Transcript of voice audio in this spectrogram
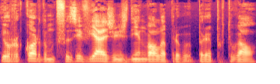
eu recordo-me de fazer viagens de Angola para, para Portugal.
